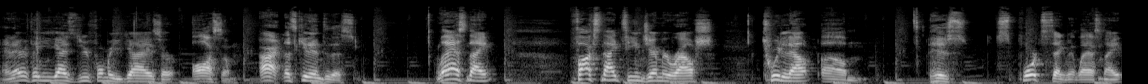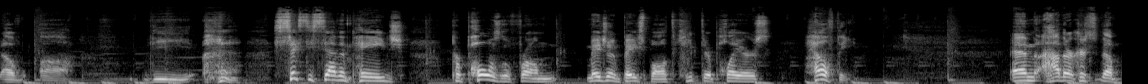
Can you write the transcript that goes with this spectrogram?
and everything you guys do for me. You guys are awesome. All right, let's get into this. Last night, Fox 19, Jeremy Rauch tweeted out um, his sports segment last night of uh, the 67 page proposal from Major League Baseball to keep their players healthy. And how they're the,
